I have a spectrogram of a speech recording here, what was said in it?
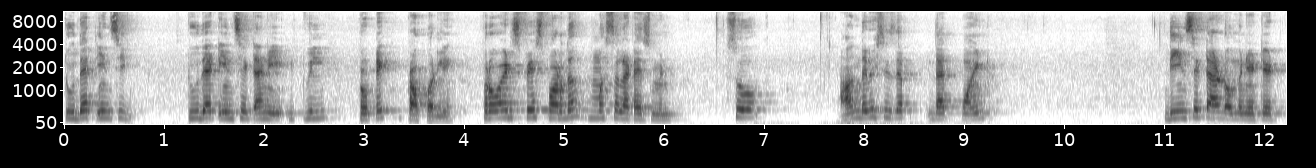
to that insect to that insect and it, will protect properly provide space for the muscle attachment. So on the basis of that point the insect are dominated.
